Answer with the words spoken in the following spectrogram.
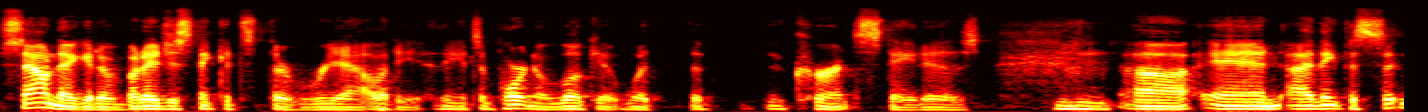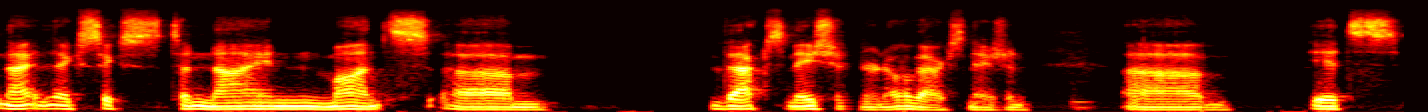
sound negative, but I just think it's the reality. I think it's important to look at what the, the current state is. Uh, and I think the next six to nine months, um, vaccination or no vaccination, um, it's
